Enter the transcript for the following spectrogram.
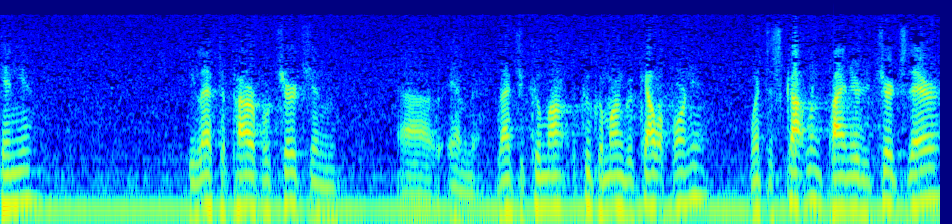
Kenya. He left a powerful church in uh, in Rancho Cucamonga, California. Went to Scotland, pioneered a church there.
